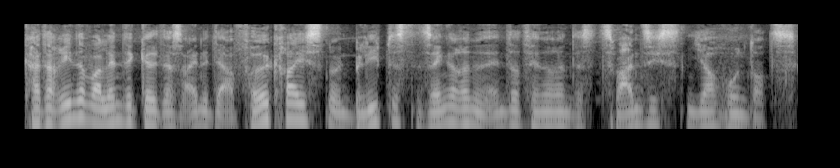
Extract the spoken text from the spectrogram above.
Katharina Valente gilt als eine der erfolgreichsten und beliebtesten Sängerinnen und Entertainerinnen des 20. Jahrhunderts.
